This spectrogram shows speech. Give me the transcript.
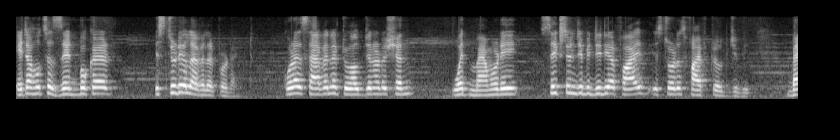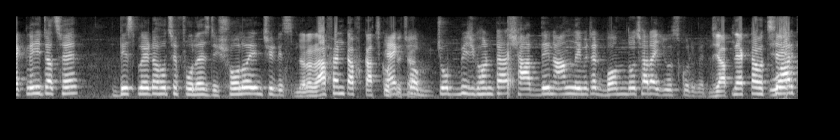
এটা হচ্ছে জেড বুকের স্টুডিও লেভেলের প্রোডাক্ট কোরাই সেভেন এর twelve generation with memory sixteen GB DDR five storage five twelve GB backlight আছে। ডিসপ্লেটা হচ্ছে ফুল এইচডি ষোলো ইঞ্চি ডিসপ্লে যারা রাফ এন্ড টাফ কাজ করতে চান। একদম চব্বিশ ঘণ্টা 7 দিন আনলিমিটেড বন্ধ ছাড়া ইউজ করবেন। যে আপনি একটা হচ্ছে ওয়ার্ক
